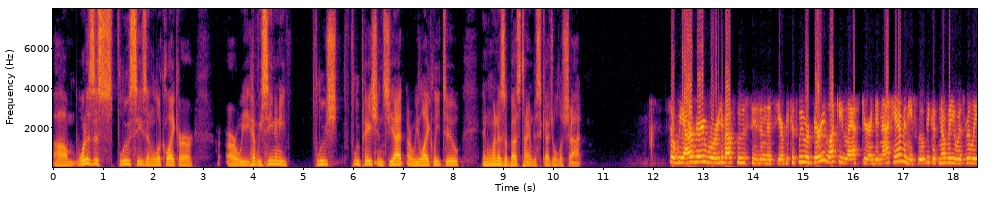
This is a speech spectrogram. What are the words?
Um, what does this flu season look like? Are are we have we seen any flu sh- flu patients yet? Are we likely to? And when is the best time to schedule a shot? So we are very worried about flu season this year because we were very lucky last year and did not have any flu because nobody was really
